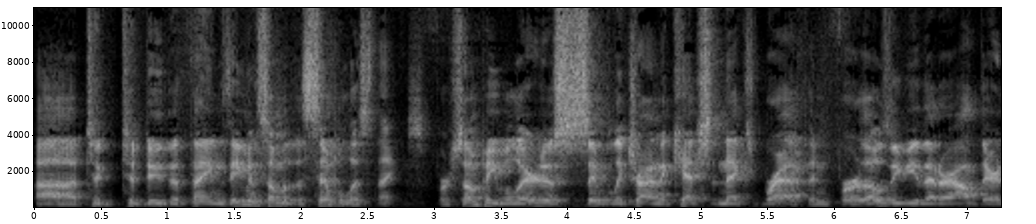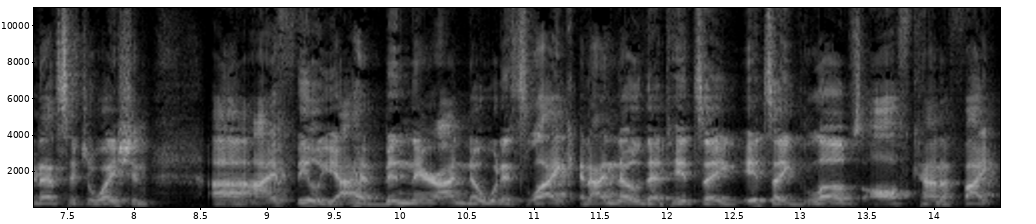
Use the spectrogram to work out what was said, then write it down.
uh, to to do the things, even some of the simplest things. For some people, they're just simply trying to catch the next breath. And for those of you that are out there in that situation, uh, I feel you. I have been there. I know what it's like, and I know that it's a it's a gloves off kind of fight,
